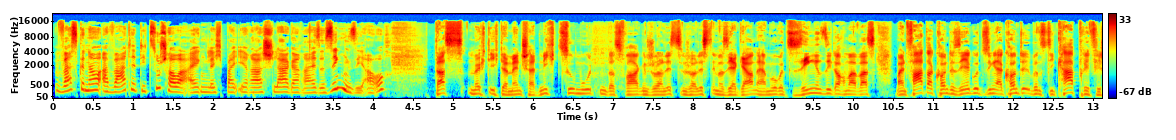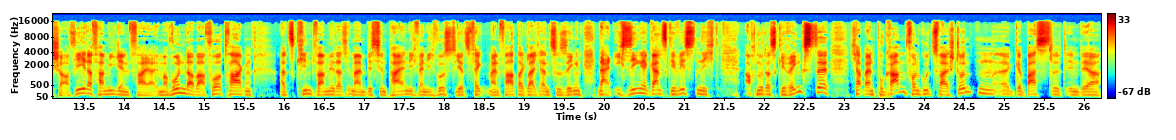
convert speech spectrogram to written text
Was genau erwartet die Zuschauer eigentlich bei ihrer Schlagerreise? Singen sie auch? Das möchte ich der Menschheit nicht zumuten. Das fragen Journalistinnen und Journalisten immer sehr gerne. Herr Moritz, singen Sie doch mal was. Mein Vater konnte sehr gut singen. Er konnte übrigens die Capri-Fischer auf jeder Familienfeier immer wunderbar vortragen. Als Kind war mir das immer ein bisschen peinlich, wenn ich wusste, jetzt fängt mein Vater gleich an zu singen. Nein, ich singe ganz gewiss nicht auch nur das Geringste. Ich habe ein Programm von gut zwei Stunden äh, gebastelt, in der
